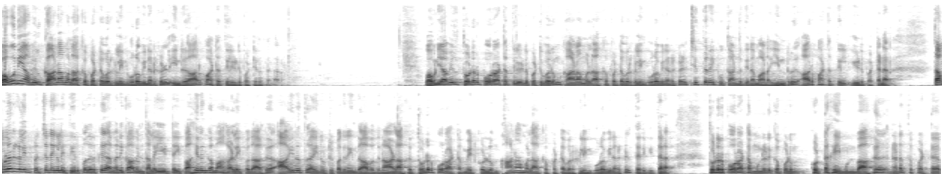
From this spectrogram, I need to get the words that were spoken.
வவுனியாவில் காணாமலாக்கப்பட்டவர்களின் உறவினர்கள் இன்று ஆர்ப்பாட்டத்தில் ஈடுபட்டிருந்தனர். வவுனியாவில் தொடர் போராட்டத்தில் ஈடுபட்டு வரும் காணாமல் ஆக்கப்பட்டவர்களின் உறவினர்கள் சித்திரை புத்தாண்டு தினமான இன்று ஆர்ப்பாட்டத்தில் ஈடுபட்டனர். தமிழர்களின் பிரச்சனைகளை தீர்ப்பதற்கு அமெரிக்காவின் தலையீட்டை பகிரங்கமாக அழைப்பதாக ஆயிரத்து ஐநூற்று பதினைந்தாவது நாளாக தொடர் போராட்டம் மேற்கொள்ளும் காணாமல் ஆக்கப்பட்டவர்களின் உறவினர்கள் தெரிவித்தனர். தொடர் போராட்டம் முன்னெடுக்கப்படும் கொட்டகை முன்பாக நடத்தப்பட்ட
